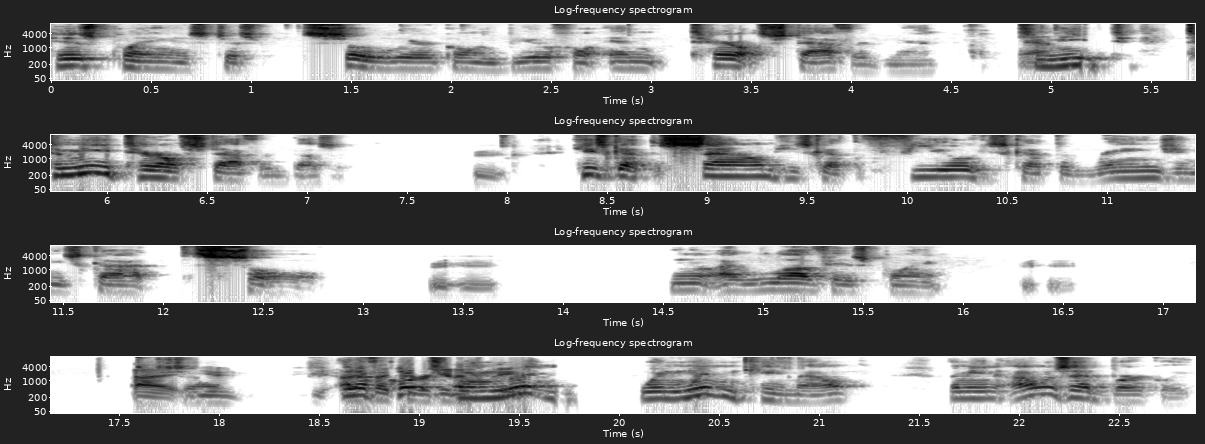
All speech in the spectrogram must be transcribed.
his playing is just so lyrical and beautiful. And Terrell Stafford, man, Yeah. to me, to me, Terrell Stafford does it. Hmm. He's got the sound, he's got the feel, he's got the range, and he's got the soul. hmm You know, I love his playing. Uh, So- you, And of thought you were course, when to say. Wynton, when Wynton came out, I mean, I was at Berklee,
